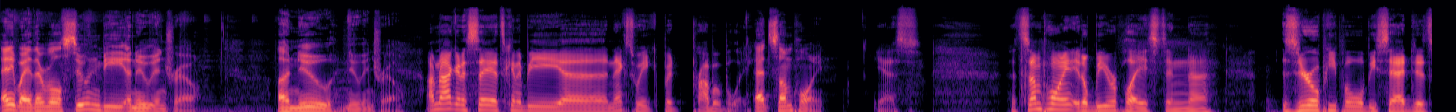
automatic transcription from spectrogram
Anyway, there will soon be a new intro. A new new intro I'm not going to say it's going to be uh, next week, but probably. at some point. Yes. At some point, it'll be replaced, and uh, zero people will be sad. It's,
